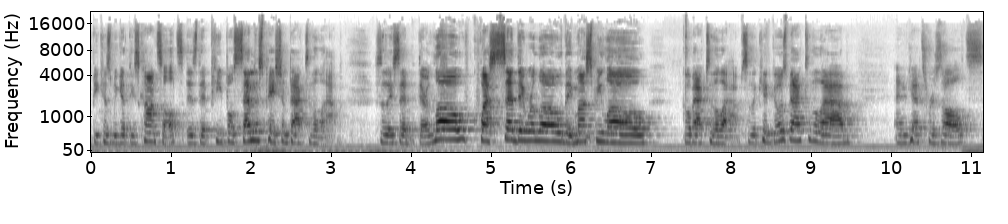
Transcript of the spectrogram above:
because we get these consults is that people send this patient back to the lab. So they said they're low. Quest said they were low. They must be low. Go back to the lab. So the kid goes back to the lab and gets results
